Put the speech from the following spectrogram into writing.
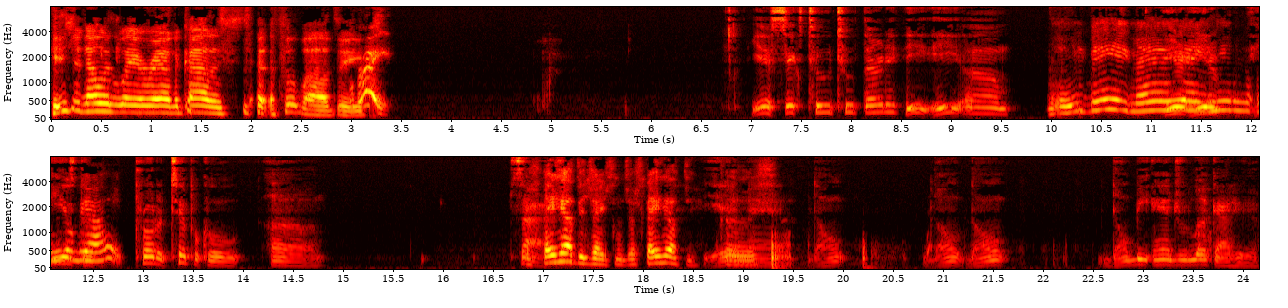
he should know his way around the college football team. Right. Yeah, 6'2", 230. He he um Yeah, he big, man. he He he he, he is gonna be the right. prototypical uh Just stay healthy, Jason. Just stay healthy. Yeah, man. Don't don't don't don't be Andrew Luck out here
